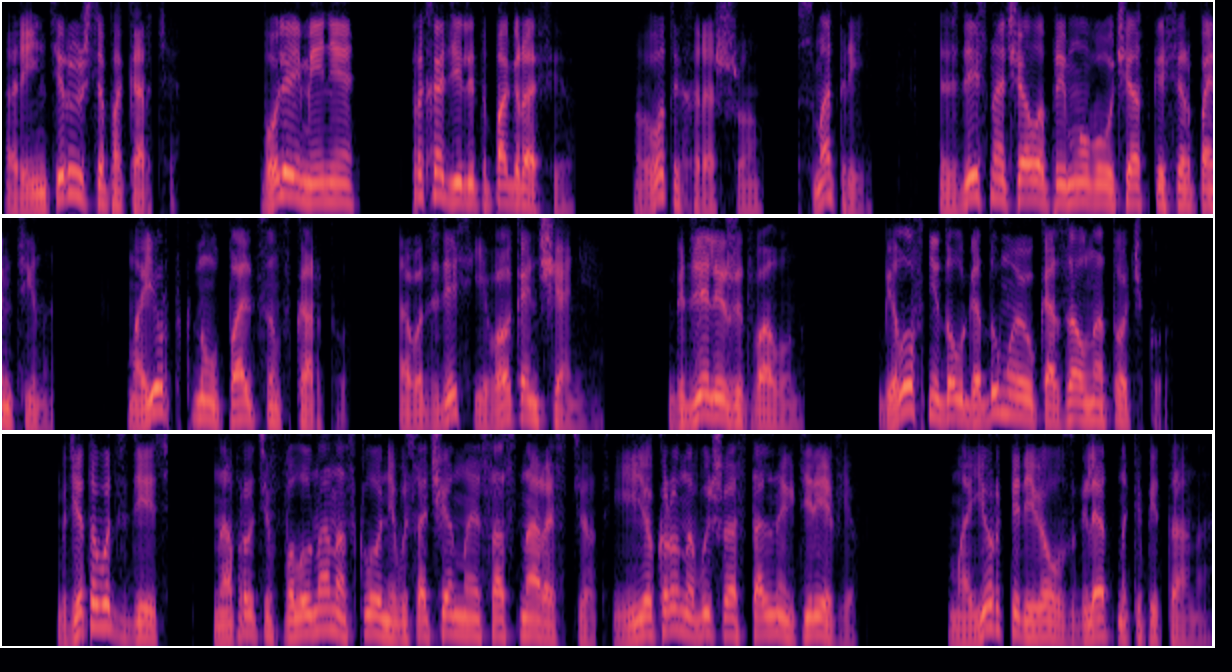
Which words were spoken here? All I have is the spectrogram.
«Ориентируешься по карте?» «Более-менее. Проходили топографию». «Вот и хорошо. Смотри, здесь начало прямого участка серпантина. Майор ткнул пальцем в карту, а вот здесь его окончание. Где лежит валун? Белов, недолго думая, указал на точку. Где-то вот здесь, напротив валуна на склоне высоченная сосна растет, ее крона выше остальных деревьев. Майор перевел взгляд на капитана.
